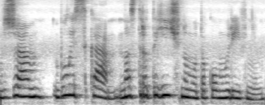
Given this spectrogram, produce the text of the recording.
вже близьке на стратегічному такому рівні.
